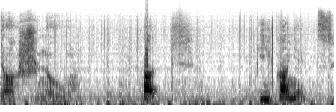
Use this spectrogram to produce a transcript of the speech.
dosznął. Ot i koniec.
